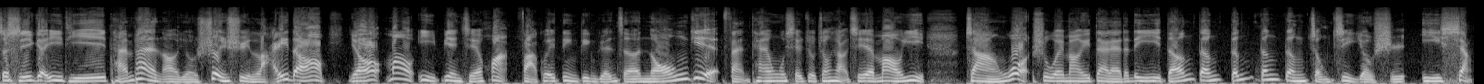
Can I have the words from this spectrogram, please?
这是一个议题谈判哦，有顺序来的哦，有贸易便捷化、法规定定原则、农业反贪污、协助中小企业贸易、掌握数位贸易带来的利益等等等等等，总计有十一项。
